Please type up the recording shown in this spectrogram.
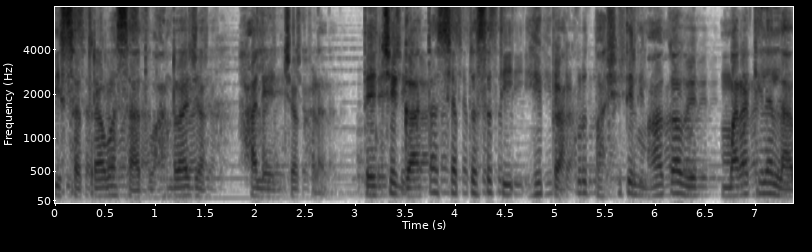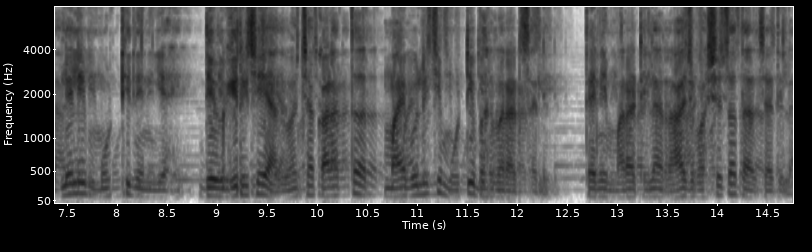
ती सतरावा सातवाहन राजा हाल यांच्या काळात. त्यांचे गाथा सप्तसती हे प्राकृत भाषेतील महाकाव्य मराठीला लाभलेली मोठी देणगी आहे. देवगिरीच्या यादवांच्या काळात तर मायबोलीची मोठी भरभराट झाली. त्यांनी मराठीला राजभाषेचा दर्जा दिला.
